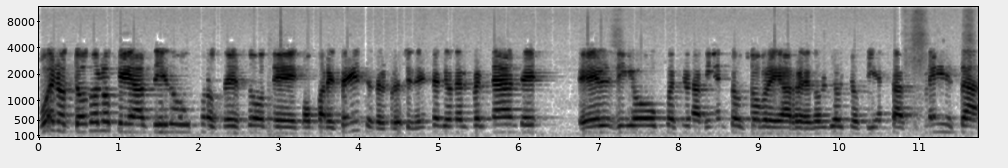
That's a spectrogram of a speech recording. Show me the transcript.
Bueno, todo lo que ha sido un proceso de comparecencias del presidente Leonel Fernández, él dio un cuestionamiento sobre alrededor de 800 mesas.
